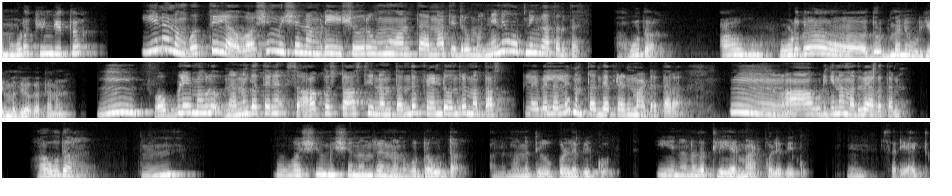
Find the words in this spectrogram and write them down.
ನೋಡೋಕೆ ಹೆಂಗಿತ್ತ? ಏನೋ ನಂಗೆ ಗೊತ್ತಿಲ್ಲ. ವಾಷಿಂಗ್ ಮಿಷಿನ್ ಅಂಗಡಿ ಶೋರೂಮು ಅಂತ ಅನ್ನತ್ತಿದ್ರು ಮೊನ್ನೆನೇ ಓಪನಿಂಗ್ ಆತಂತ. ಹೌದಾ? ಆ ಹುಡುಗ ದೊಡ್ಡ ಮನೆ ಹುಡುಗಿನ ಮದುವೆ ಆಗತ್ತಾನ? ಹ್ಞೂ ಒಬ್ಬಳೇ ಮಗಳು. ನನಗತ್ತೇನೆ ಸಾಕಷ್ಟು ಆಸ್ತಿ ನನ್ನ ತಂದೆ ಫ್ರೆಂಡು ಅಂದರೆ ಮತ್ತು ಅಷ್ಟು ಲೆವೆಲಲ್ಲೇ ನಮ್ಮ ತಂದೆ ಫ್ರೆಂಡ್ ಮಾಡಿರ್ತಾರೆ. ಹ್ಞೂ ಆ ಹುಡುಗಿನ ಮದುವೆ ಆಗತ್ತಾನ. ಹೌದಾ? ಹ್ಞೂ ವಾಷಿಂಗ್ ಮಿಷಿನ್ ಅಂದರೆ ನನಗೂ ಡೌಟ ಅನುಮಾನ ತಿಳ್ಕೊಳ್ಳೇಬೇಕು. ಏನು ಅನ್ನೋದು ಕ್ಲಿಯರ್ ಮಾಡ್ಕೊಳ್ಳೇಬೇಕು. ಹ್ಞೂ ಸರಿ ಆಯಿತು.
